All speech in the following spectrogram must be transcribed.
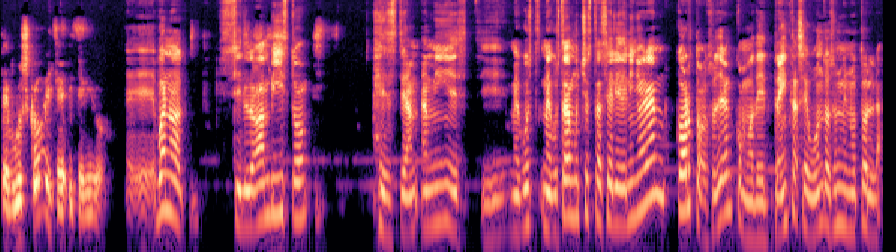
Te busco y te, y te digo. Eh, bueno, si lo han visto, este, a, mí este, me, gust, me gustaba mucho esta serie de niño. Eran cortos, o sea, eran como de 30 segundos, un minuto la,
